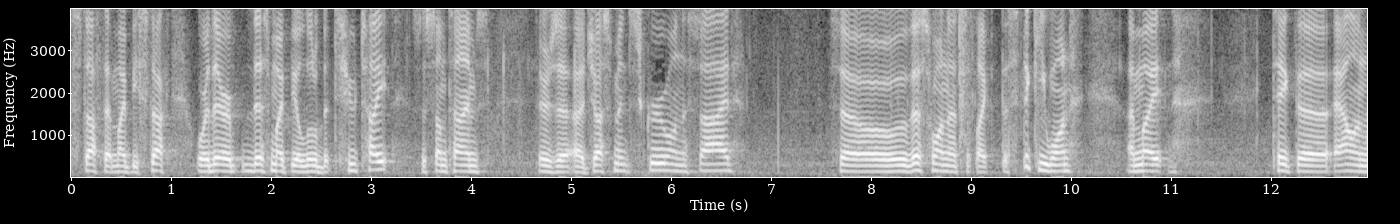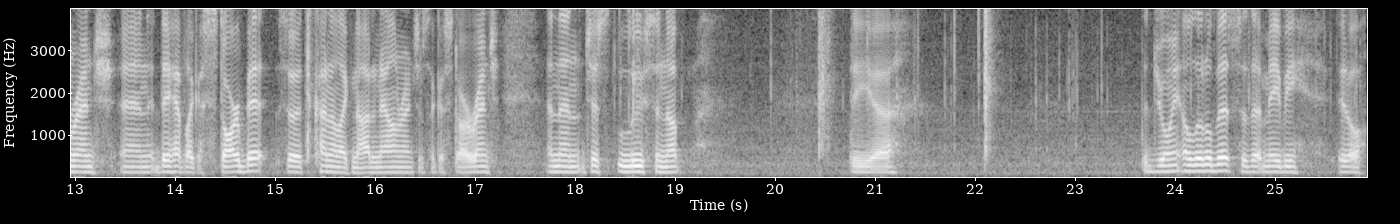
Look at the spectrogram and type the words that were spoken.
stuff that might be stuck. Or there, this might be a little bit too tight. So sometimes there's an adjustment screw on the side. So this one that's like the sticky one, I might take the Allen wrench and they have like a star bit. So it's kind of like not an Allen wrench, it's like a star wrench and then just loosen up the uh, the joint a little bit so that maybe it'll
